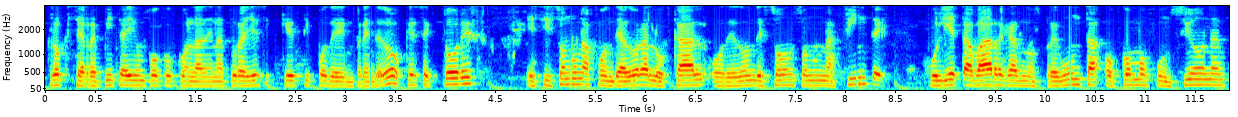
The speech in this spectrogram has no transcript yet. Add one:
Creo que se repite ahí un poco con la de Natura Jessica, ¿qué tipo de emprendedor? ¿Qué sectores? Eh, si son una fondeadora local o de dónde son, son una fintech. Julieta Vargas nos pregunta o cómo funcionan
